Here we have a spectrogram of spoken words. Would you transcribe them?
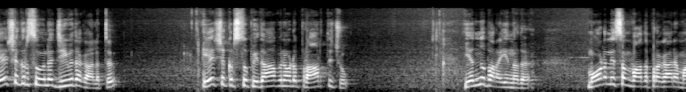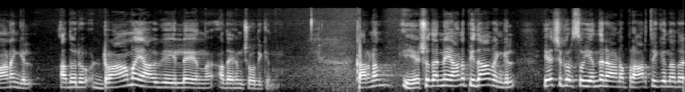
യേശുക്രിസ്തുവിന്റെ ജീവിതകാലത്ത് യേശുക്രിസ്തു പിതാവിനോട് പ്രാർത്ഥിച്ചു എന്ന് പറയുന്നത് മോഡലിസം വാദപ്രകാരമാണെങ്കിൽ അതൊരു ഡ്രാമയാകുകയില്ലേ എന്ന് അദ്ദേഹം ചോദിക്കുന്നു. കാരണം യേശു തന്നെയാണ് പിതാവെങ്കിൽ യേശു ക്രിസ്തു എന്തിനാണ് പ്രാർത്ഥിക്കുന്നത്?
